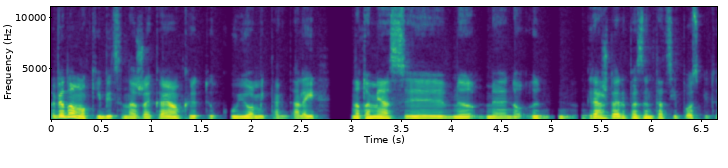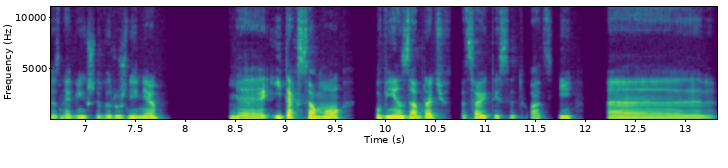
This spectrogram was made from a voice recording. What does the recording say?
No wiadomo, kibice narzekają, krytykują i tak dalej. Natomiast y, no, y, no, y, grasz dla reprezentacji Polski, to jest największe wyróżnienie. E, I tak samo powinien zabrać w całej tej sytuacji e,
